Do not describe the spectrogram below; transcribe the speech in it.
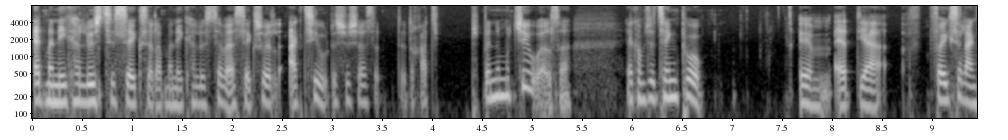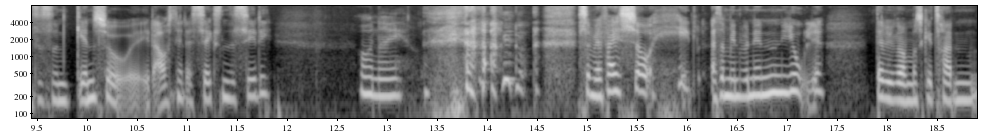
at man ikke har lyst til sex, eller at man ikke har lyst til at være seksuelt aktiv, det synes jeg også er et ret spændende motiv. Altså, jeg kom til at tænke på, øhm, at jeg for ikke så lang tid siden genså et afsnit af Sex and the City. Åh oh, nej. som jeg faktisk så helt... Altså min veninde Julie, da vi var måske 13,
